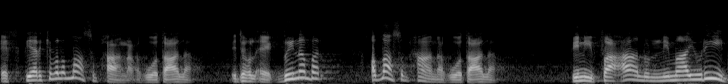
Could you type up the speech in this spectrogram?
এখতিয়ার কেবল আল্লাহ সুফান হুয়া এটা হলো এক। দুই নাম্বার, আল্লাহ সুফান হুয়া তালা তিনি ফাআলুল নিমায়ুরিদ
